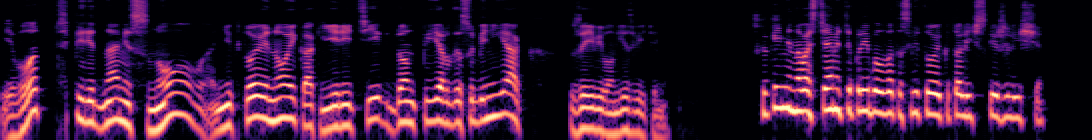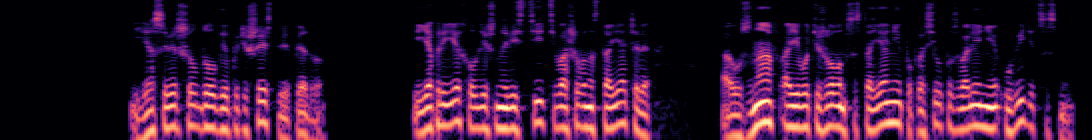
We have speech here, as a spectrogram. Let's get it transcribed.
И вот перед нами снова никто иной, как еретик Дон Пьер де Субиньяк, — заявил он язвительно. — С какими новостями ты прибыл в это святое католическое жилище? — Я совершил долгое путешествие, Педро, и я приехал лишь навестить вашего настоятеля, а узнав о его тяжелом состоянии, попросил позволения увидеться с ним.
